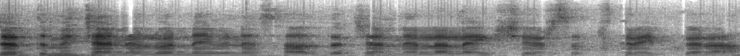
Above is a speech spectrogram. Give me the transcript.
जर तुम्ही चॅनलवर नवीन असाल तर चॅनलला लाईक शेअर सबस्क्राईब करा.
